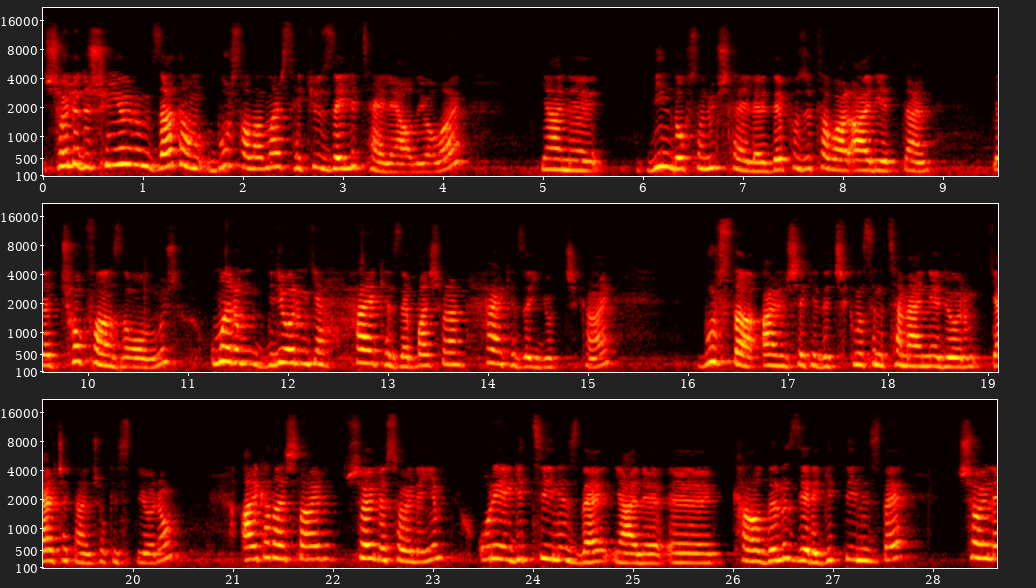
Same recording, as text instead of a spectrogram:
şöyle düşünüyorum zaten burs alanlar 850 TL alıyorlar. Yani 1093 TL depozita var ayrıyetten. Ya çok fazla olmuş. Umarım diliyorum ki herkese başvuran herkese yurt çıkar. Burs da aynı şekilde çıkmasını temenni ediyorum. Gerçekten çok istiyorum. Arkadaşlar şöyle söyleyeyim. Oraya gittiğinizde yani e, kaldığınız yere gittiğinizde şöyle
